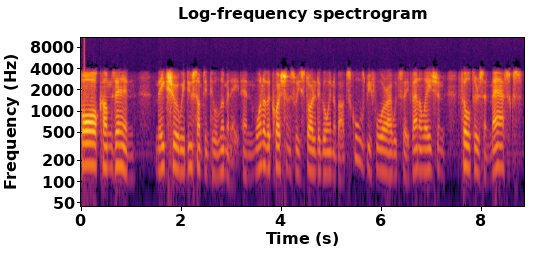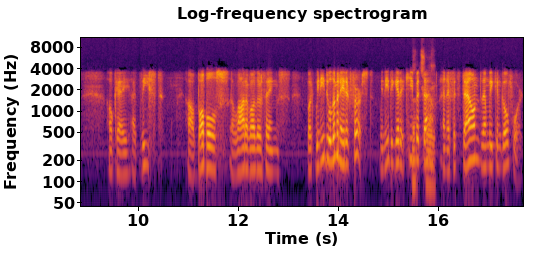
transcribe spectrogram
fall comes in, make sure we do something to eliminate. And one of the questions we started to go in about schools before, I would say ventilation, filters, and masks. Okay, at least uh, bubbles, a lot of other things. But we need to eliminate it first. We need to get it, keep That's it down. Right. And if it's down, then we can go for it.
